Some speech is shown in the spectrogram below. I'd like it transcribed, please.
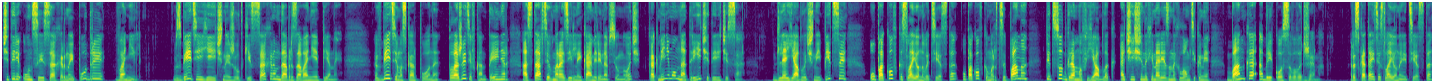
4 унции сахарной пудры, ваниль. Взбейте яичные желтки с сахаром до образования пены. Вбейте маскарпоне, положите в контейнер, оставьте в морозильной камере на всю ночь, как минимум на 3-4 часа. Для яблочной пиццы упаковка слоеного теста, упаковка марципана, 500 граммов яблок, очищенных и нарезанных ломтиками, банка абрикосового джема. Раскатайте слоеное тесто,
